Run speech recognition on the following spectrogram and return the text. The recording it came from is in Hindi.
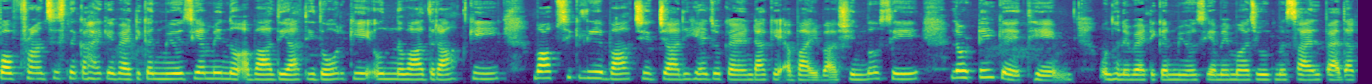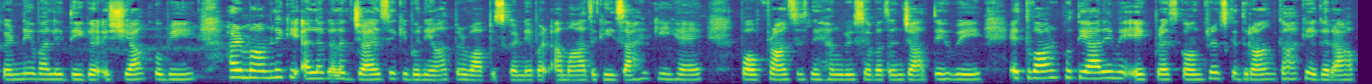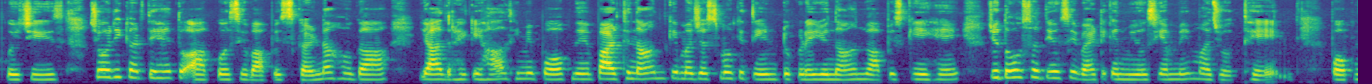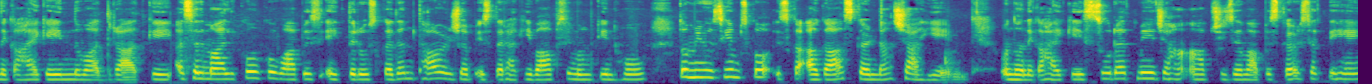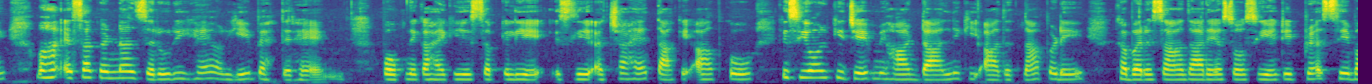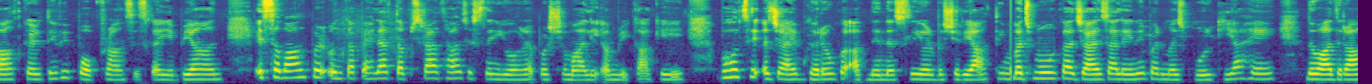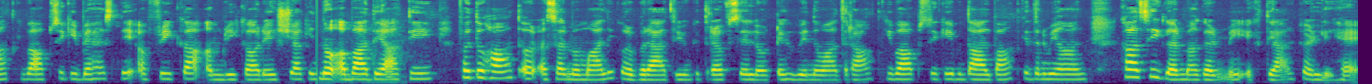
पोप फ्रांसिस ने कहा है कि वेटिकन म्यूज़ियम में नौआबादियाती दौर के उन नवादरात की वापसी के लिए बातचीत जारी है जो कैनेडा के आबाई बाशिंदों से लौटे गए थे। उन्होंने वेटिकन म्यूज़ियम में मौजूद मसाइल पैदा करने वाले दीगर अशिया को भी हर मामले के अलग अलग जायजे की बुनियाद पर वापस करने पर आमादगी ज़ाहिर की है। पोप फ्रांसिस ने हंगरी से वतन जाते हुए इतवार को त्यारे में एक प्रेस कॉन्फ्रेंस के दौरान कहा कि अगर आप कोई चीज़ चोरी करते हैं तो आपको उसे वापस करना होगा। याद रहे कि हाल ही में पोप ने पार्थनान के मजस्मों के तीन टुकड़े यूनान वापस किए हैं, जो दो सदियों से वेटिकन म्यूज़ियम में मौजूद थे। पोप ने कहा है कि इन नवादरात के असल मालिकों को वापस एक दुरुस्त कदम था और जब इस तरह की वापसी मुमकिन हो तो म्यूजियम्स को इसका आगाज़ करना चाहिए। उन्होंने कहा है कि इस सूरत में जहाँ आप चीज़ें वापस कर सकते हैं, वहाँ ऐसा करना ज़रूरी है और ये बेहतर है। पोप ने कहा है कि ये सबके लिए इसलिए अच्छा है ताकि आपको किसी और की जेब में हाथ डालने की आदत ना पड़े। खबर अदारे एसोसिएटेड प्रेस से बात करते हुए पोप फ्रांसिस का ये बयान। इस सवाल पर उनका पहला तबसरा था, जिसने यूरोप और शुमाली अमरीका के बहुत से अजायब घरों को अपने नस्ली और बशरियाती मजमू का जायज़ा लेने पर मजबूर किया है। नवादरात की वापसी की बहस ने अफ्रीका, अमरीका और एशिया की नौआबादियाती फतूहत और असल ममालिक और बरदरीों की तरफ़ से लौटे हुए नवादरात की वापसी के मुतालबात के दरमियान खासी गर्मा गर्मी इख्तियार कर ली है।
